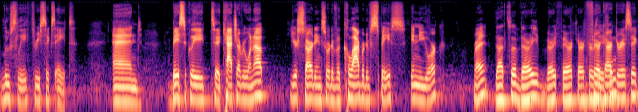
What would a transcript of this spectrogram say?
Loosely 368. And basically, to catch everyone up, you're starting sort of a collaborative space in New York, right? That's a very, very fair characterization. Fair characteristic.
